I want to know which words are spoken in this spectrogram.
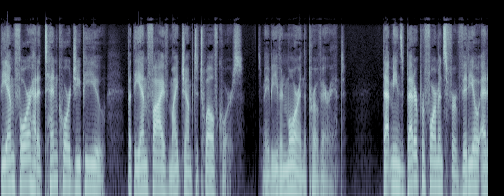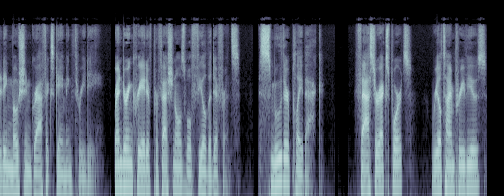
The M4 had a 10-core GPU, but the M5 might jump to 12 cores, maybe even more in the Pro variant. That means better performance for video editing, motion graphics, gaming, 3D. Rendering creative professionals will feel the difference. Smoother playback, faster exports, real-time previews.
